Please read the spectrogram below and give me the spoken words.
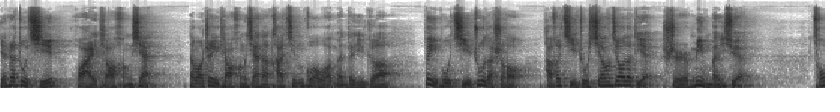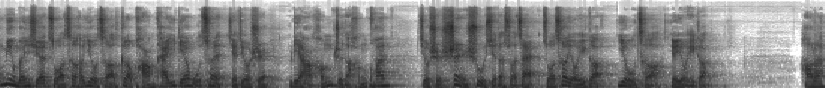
沿着肚脐画一条横线。那么这一条横线呢，它经过我们的一个背部脊柱的时候，它和脊柱相交的点是命门穴。从命门穴左侧和右侧各旁开一点五寸，也就是两横指的横宽。就是肾腧穴的所在，左侧有一个，右侧也有一个。好了，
